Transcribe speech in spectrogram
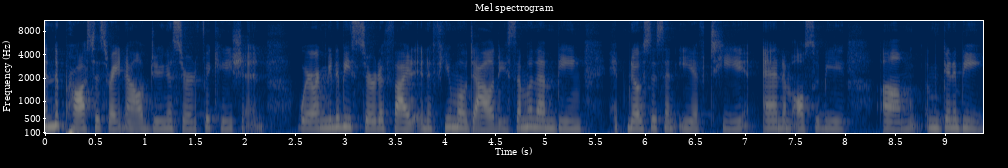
in the process right now of doing a certification where I'm going to be certified in a few modalities, some of them being hypnosis and EFT, and I'm also be um, I'm going to be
